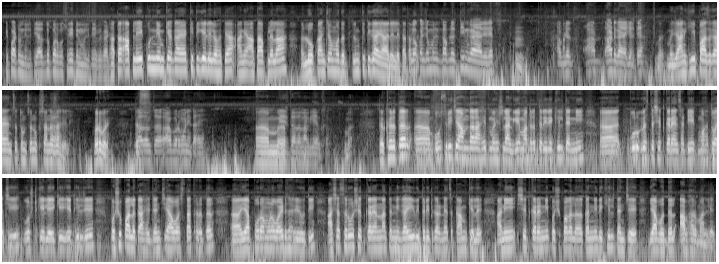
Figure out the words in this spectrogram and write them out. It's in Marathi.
ते पाठवून दिले ते आज दुपारपासून येतील म्हणले ते बी गाडी आता आपल्या एकूण नेमक्या गाया किती गेलेल्या होत्या आणि आता आपल्याला लोकांच्या मदतीतून किती गाया आलेल्या आहेत आता लोकांच्या मध्ये आपल्याला तीन गाय आलेल्या आहेत. आपल्या आठ आठ गाया गेल्या त्या बरं. म्हणजे आणखी पाच गायांचं तुमचं नुकसानच हा. झालेलं आहे बरोबर आहे तर दादांचा आभार मानित आहे महेश दादा लांडगे यांचं बरं. तर खरं तर भोसरीचे आमदार आहेत महेश लांडगे. मात्र तरी देखील त्यांनी पूरग्रस्त शेतकऱ्यांसाठी एक महत्त्वाची गोष्ट केली आहे की येथील जे पशुपालक आहेत ज्यांची अवस्था खरं तर या पुरामुळं वाईट झालेली होती अशा सर्व शेतकऱ्यांना त्यांनी गायी वितरित करण्याचं काम केलं आणि शेतकऱ्यांनी पशुपालकांनी देखील त्यांचे याबद्दल आभार मानलेत.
